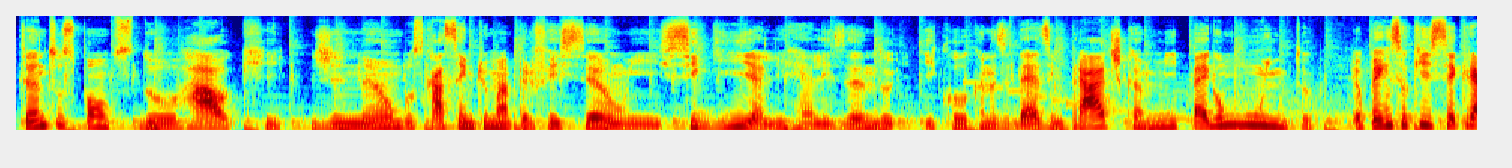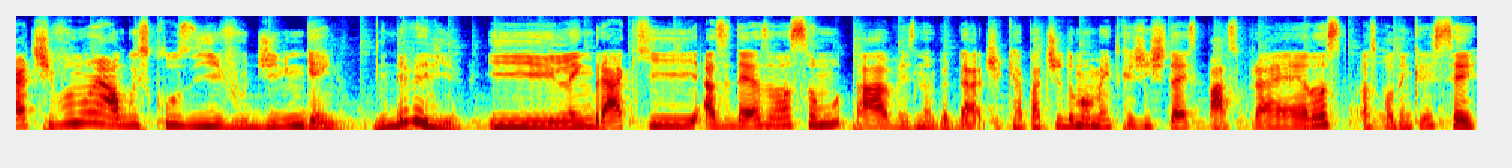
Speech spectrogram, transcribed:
tantos pontos do Hawk de não buscar sempre uma perfeição e seguir ali realizando e colocando as ideias em prática me pegam muito. Eu penso que ser criativo não é algo exclusivo de ninguém, nem deveria. E lembrar que as ideias elas são mutáveis, na verdade, que a partir do momento que a gente dá espaço para elas, elas podem crescer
